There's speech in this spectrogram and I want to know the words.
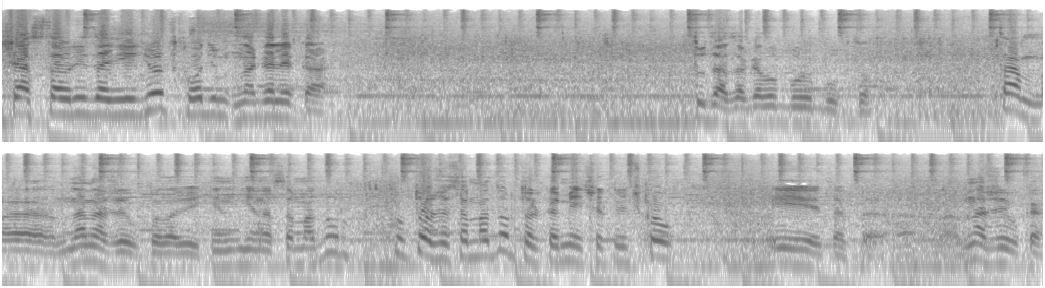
Сейчас Таврида не идет, ходим на Галяка туда, за Голубую бухту. Там э, на наживку ловить, не, не на самодур. Ну, тоже самодур, только меньше крючков. И этот, э, наживка.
